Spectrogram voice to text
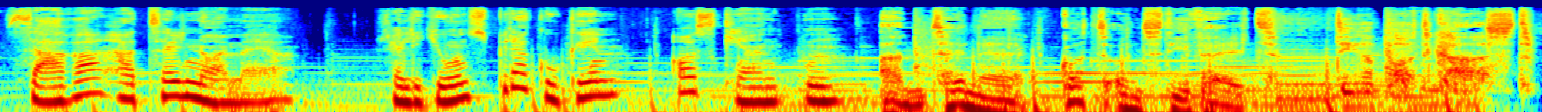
Sarah Hatzel-Neumeier, Religionspädagogin aus Kärnten. Antenne Gott und die Welt, der Podcast.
